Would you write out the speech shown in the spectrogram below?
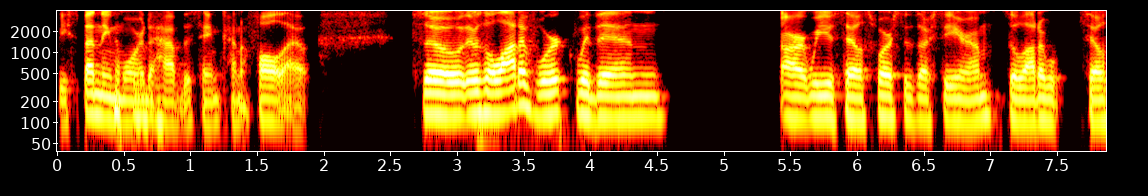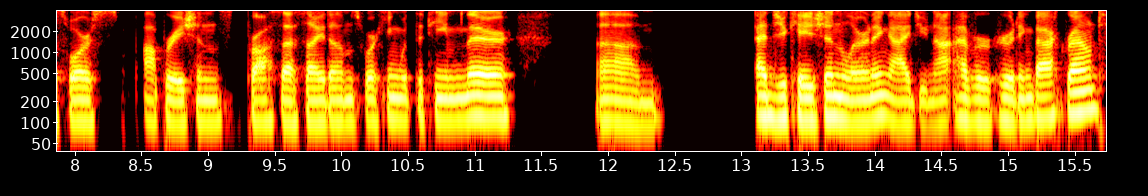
be spending more to have the same kind of fallout. So there's a lot of work within our, we use Salesforce as our CRM. So a lot of Salesforce operations, process items, working with the team there. Um, education, learning. I do not have a recruiting background.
